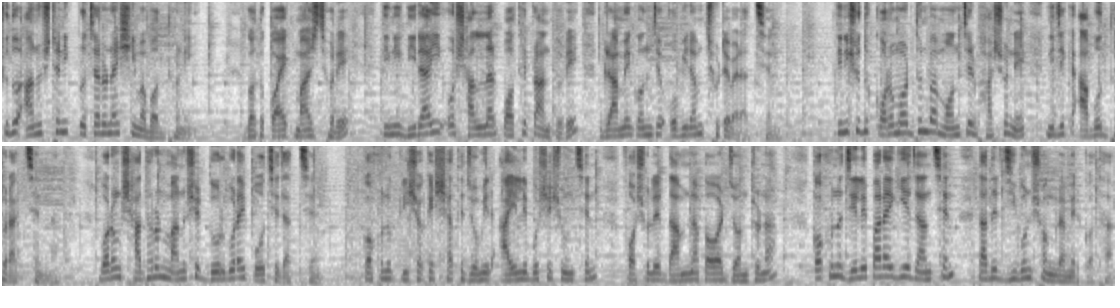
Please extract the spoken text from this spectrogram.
শুধু আনুষ্ঠানিক প্রচারণায় সীমাবদ্ধ নেই। গত কয়েক মাস ধরে তিনি দিরাই ও সাল্লার পথে প্রান্তরে গ্রামে গঞ্জে অবিরাম ছুটে বেড়াচ্ছেন। তিনি শুধু করমর্ধন বা মঞ্চের ভাষণে নিজেকে আবদ্ধ রাখছেন না, বরং সাধারণ মানুষের দোরগোড়ায় পৌঁছে যাচ্ছেন। কখনো কৃষকের সাথে জমির আইলে বসে শুনছেন ফসলের দাম না পাওয়ার যন্ত্রণা? কখনো জেলে পাড়ায় গিয়ে জানছেন তাদের জীবন সংগ্রামের কথা?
